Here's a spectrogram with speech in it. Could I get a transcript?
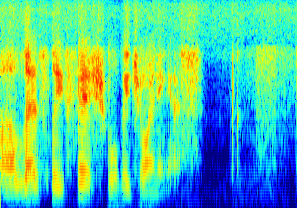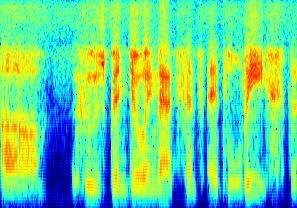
Uh, Leslie Fish will be joining us, um, who's been doing that since at least the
